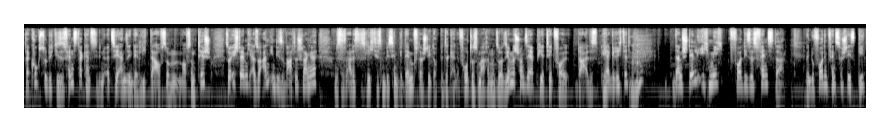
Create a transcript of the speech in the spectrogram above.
Da guckst du durch dieses Fenster, kannst dir den Ötzi ansehen, der liegt da auf so einem, auf so einem Tisch. So, ich stelle mich also an in diese Warteschlange und das ist alles, das Licht ist ein bisschen gedämpft, da steht auch bitte keine Fotos machen und so. Sie haben es schon sehr pietätvoll da alles hergerichtet. Dann stelle ich mich vor dieses Fenster. Wenn du vor dem Fenster stehst, geht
